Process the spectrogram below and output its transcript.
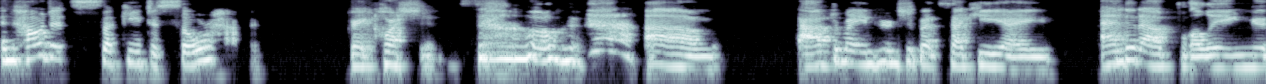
And how did Sakhi to Soar happen? Great question. So, um, after my internship at Sakhi, I ended up falling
